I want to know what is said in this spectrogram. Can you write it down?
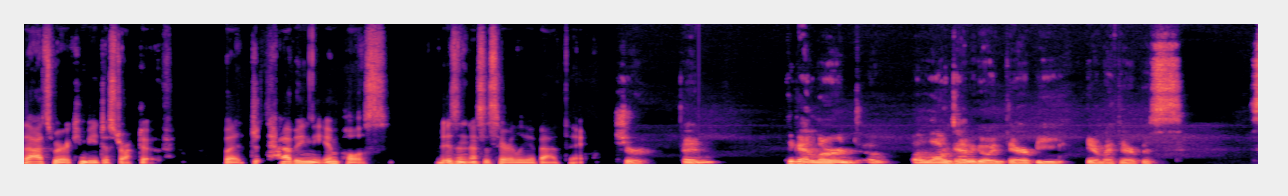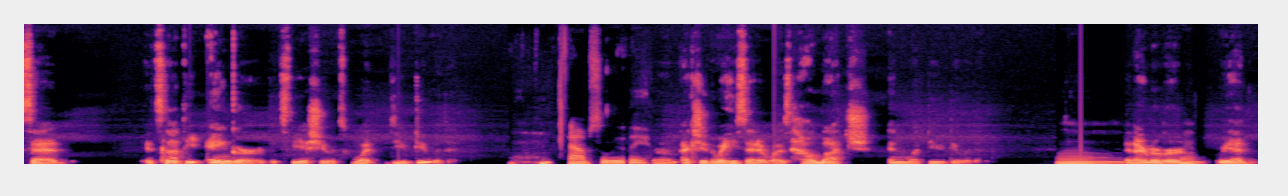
That's where it can be destructive. But just having the impulse isn't necessarily a bad thing. Sure. And I think I learned a, a long time ago in therapy, you know, my therapist said it's not the anger that's the issue it's what do you do with it absolutely um, actually the way he said it was how much and what do you do with it mm. and i remember mm. we had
